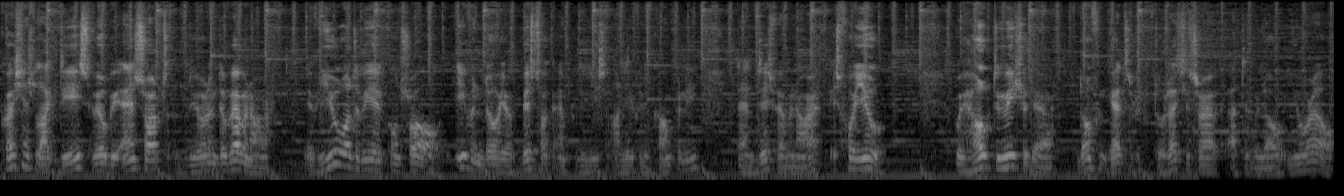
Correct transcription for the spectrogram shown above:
Questions like these will be answered during the webinar. If you want to be in control, even though your BizTalk employees are leaving the company, then this webinar is for you. We hope to meet you there. Don't forget to register at the below URL.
